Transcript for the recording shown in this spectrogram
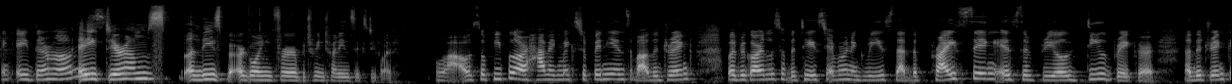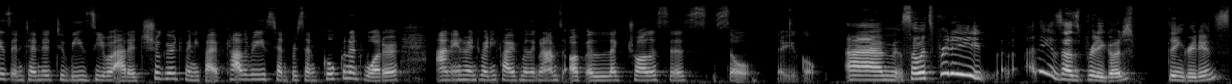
like eight dirhams. Eight dirhams, and these are going for between twenty and sixty-five. Wow. So people are having mixed opinions about the drink, but regardless of the taste, everyone agrees that the pricing is the real deal breaker. Now, the drink is intended to be zero added sugar, 25 calories, 10% coconut water, and 825 milligrams of electrolytes. So there you go. Um, so it's pretty, I think it sounds pretty good the ingredients.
